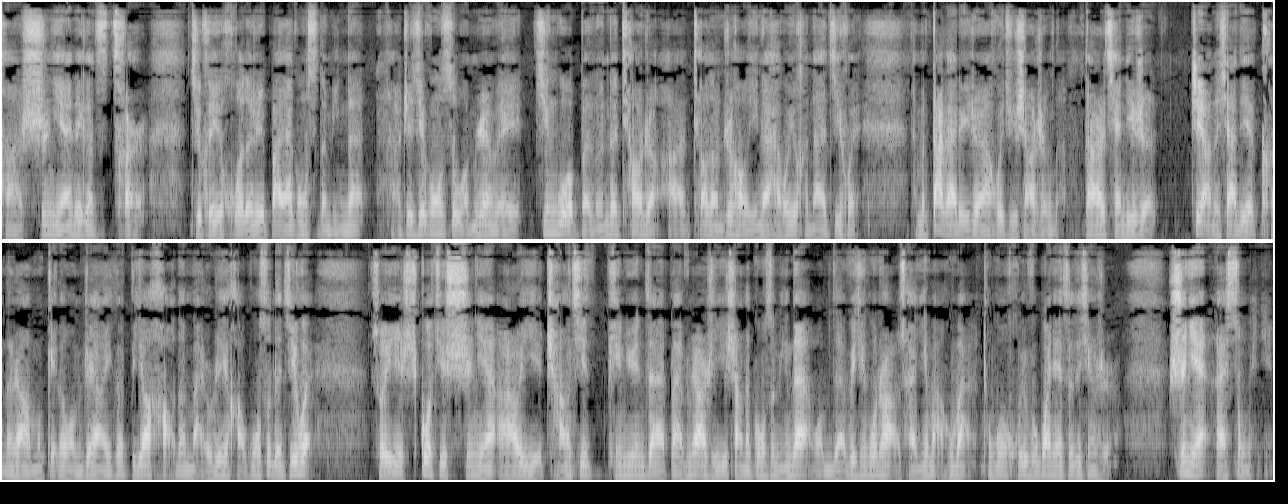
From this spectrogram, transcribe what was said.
啊，“十年”这个词儿，就可以获得这八家公司的名单啊。这些公司我们认为经过本轮的调整啊，调整之后应该还会有很大的机会，他们大概率仍然会去上升的。当然，前提是这样的下跌可能让我们给了我们这样一个比较好的买入这些好公司的机会。所以，过去十年 ROE 长期平均在百分之二十以上的公司名单，我们在微信公众号“财经马红漫”通过回复关键词的形式，十年来送给您。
